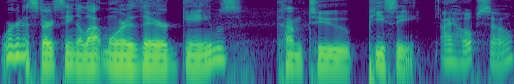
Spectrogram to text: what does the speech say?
we're gonna start seeing a lot more of their games come to PC. I hope so.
